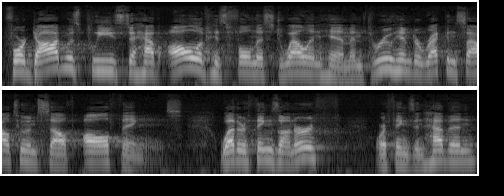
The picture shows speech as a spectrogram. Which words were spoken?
For God was pleased to have all of his fullness dwell in him, and through him to reconcile to himself all things, whether things on earth or things in heaven,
